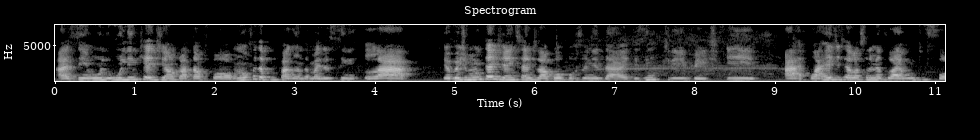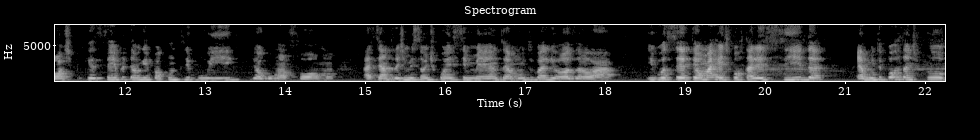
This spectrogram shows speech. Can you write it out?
Assim, o, o LinkedIn é uma plataforma, não vou fazer propaganda, mas assim, lá eu vejo muita gente saindo de lá com oportunidades incríveis e a, a rede de relacionamento lá é muito forte, porque sempre tem alguém para contribuir de alguma forma. Assim, a transmissão de conhecimento é muito valiosa lá. E você ter uma rede fortalecida é muito importante pro,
